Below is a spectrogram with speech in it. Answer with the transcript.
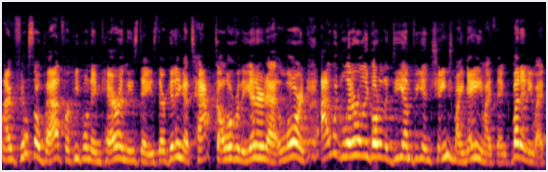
I feel so bad for people named Karen these days. They're getting attacked all over the internet. Lord, I would literally go to the DMV and change my name, I think. But anyway,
